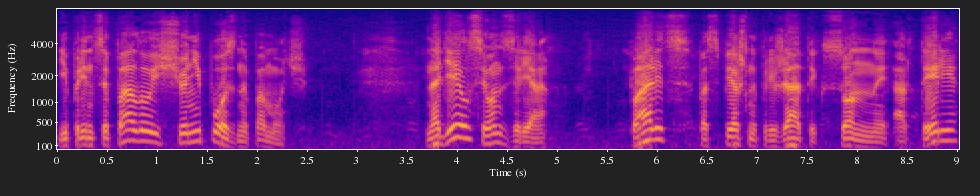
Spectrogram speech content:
и принципалу еще не поздно помочь. Надеялся он зря. Палец, поспешно прижатый к сонной артерии,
